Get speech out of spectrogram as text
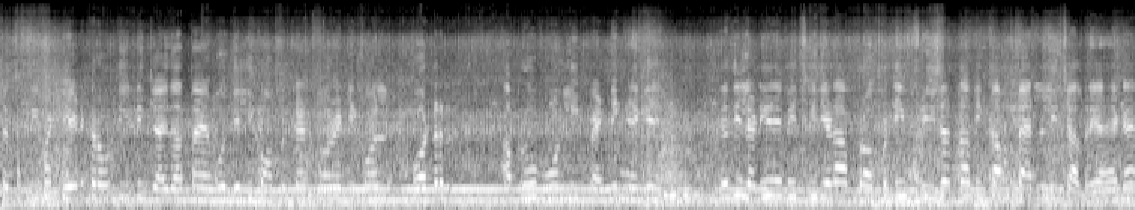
ਤੇ ਤਕਰੀਬਨ 1.5 ਕਰੋੜ ਦੀ ਜਿਹੜੀ ਜਾਇਦਾਦਾਂ ਹੈ, ਉਹ ਦਿੱਲੀ ਕੰਪੀਟੈਂਟ ਅਥਾਰਟੀ ਕੋਲ ਆਰਡਰ ਅਪਰੂਵ ਹੋਣ ਲਈ ਪੈਂਡਿੰਗ ਹੈਗੇ ਤੇ ਉਹਦੀ ਲੜੀ ਦੇ ਵਿੱਚ ਹੀ ਜਿਹੜਾ ਪ੍ਰਾਪਰਟੀ ਫਰੀਜ਼ਰ ਦਾ ਵੀ ਕੰਮ ਪੈਰਲਲੀ ਚੱਲ ਰਿਹਾ ਹੈਗਾ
